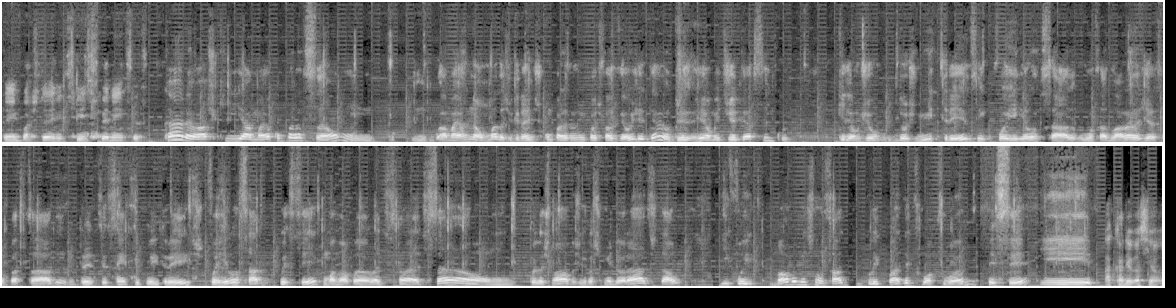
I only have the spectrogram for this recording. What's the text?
tem bastante diferenças. Cara, eu acho que a maior comparação A maior não, uma das grandes comparações que a gente pode fazer é o GTA, realmente GTA V. Que ele é um jogo de 2013 que foi relançado, lançado lá na geração passada, no 360 e Play 3. Foi relançado pro PC com uma nova adição, adição coisas novas, gráficos melhorados e tal e foi novamente lançado pro Play 4, Xbox One, PC e. Ah, cara, eu, assim, ó,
